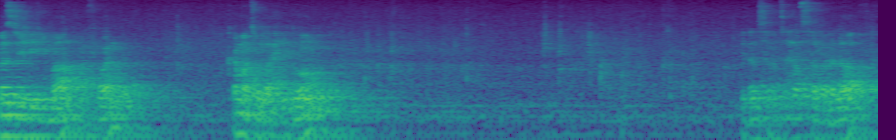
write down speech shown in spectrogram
مزجهما عفوا كما تلاحظون. إذا سنتحصل على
